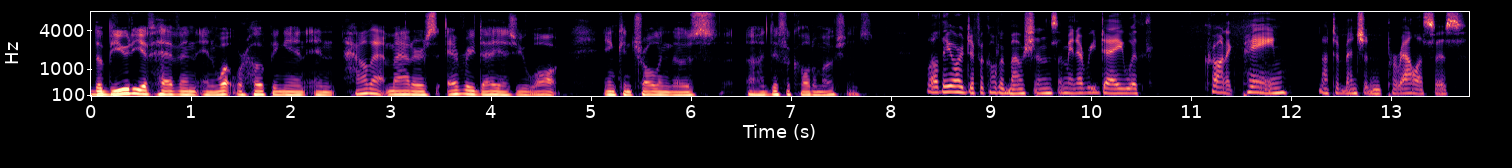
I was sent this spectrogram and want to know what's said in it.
the beauty of heaven and what we're hoping in and how that matters every day as you walk in controlling those uh, difficult emotions. Well, they are difficult emotions. I mean, every day with chronic pain, not to mention paralysis,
